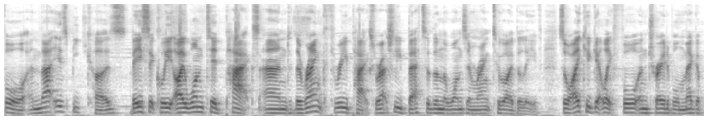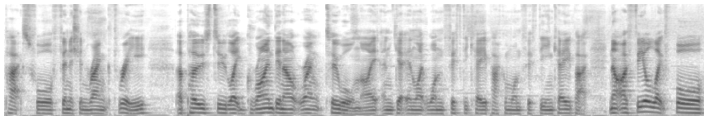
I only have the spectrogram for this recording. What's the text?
4 and that is because basically I wanted packs and the rank 3 packs were actually better than the ones in rank 2 I believe. So I could get like 4 untradeable mega packs for finishing rank 3 opposed to like grinding out rank 2 all night and getting like 150k pack and 115k pack. Now I feel like 4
